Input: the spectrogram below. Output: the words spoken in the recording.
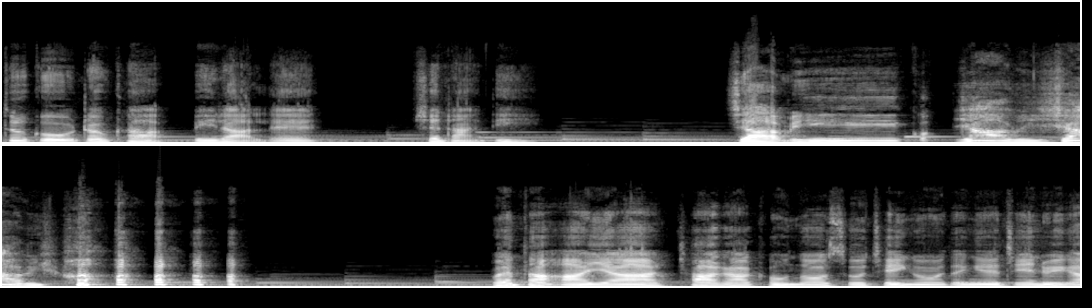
သူ့ကိုဒုက္ခပေးတာလည်းဖြစ်နိုင်သည်ရပြီကွရပြီရပြီဝမ်းသာအားရထကခုံသောစိုးချိန်ကိုတငယ်ချင်းတွေက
